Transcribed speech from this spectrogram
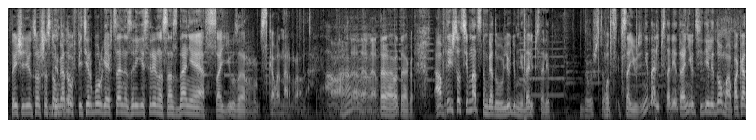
В 1906 Где-то году да. в Петербурге официально зарегистрировано создание Союза русского народа. А. Вот, да, да, да, да, вот так вот. А в 1917 году людям не дали пистолеты. Да вы что? Вот в Союзе не дали пистолеты, они вот сидели дома, а пока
